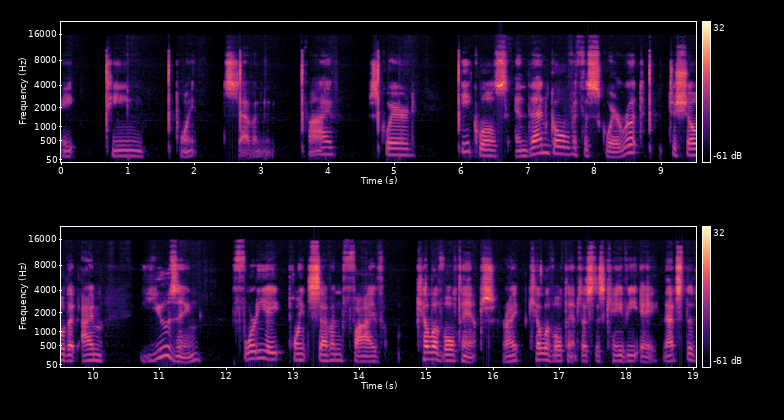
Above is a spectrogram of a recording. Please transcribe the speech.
18.75 squared equals, and then go with the square root to show that I'm using 48.75 kilovolt amps, right? Kilovolt amps, that's this kVA. That's the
